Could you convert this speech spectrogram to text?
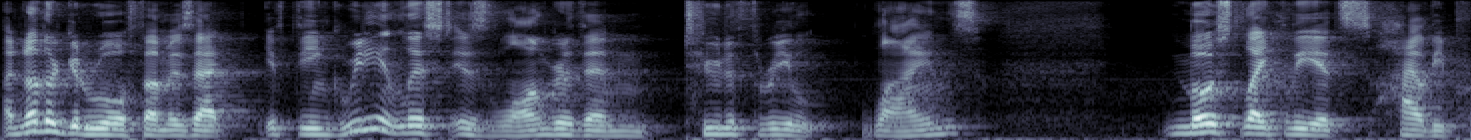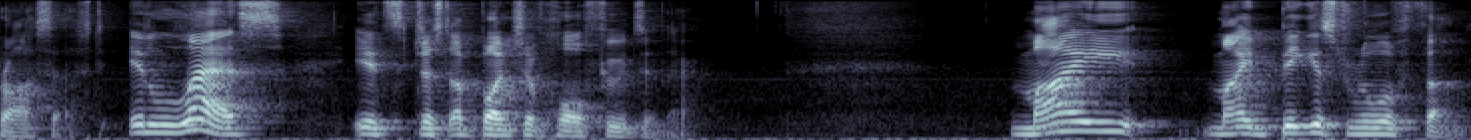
Another good rule of thumb is that if the ingredient list is longer than two to three lines, most likely it's highly processed, unless it's just a bunch of whole foods in there. My my biggest rule of thumb,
